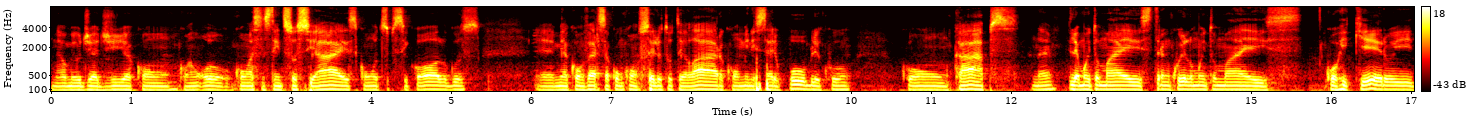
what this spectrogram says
né, o meu dia a dia com, com, com assistentes sociais, com outros psicólogos, é, minha conversa com o conselho tutelar, com o Ministério Público, com CAPS, né? Ele é muito mais tranquilo, muito mais corriqueiro e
